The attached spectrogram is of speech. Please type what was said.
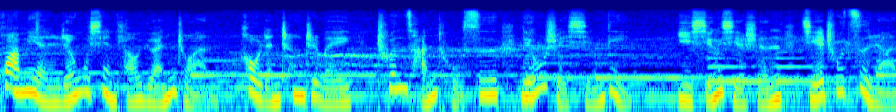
画面人物线条圆转，后人称之为“春蚕吐丝，流水行地”。以形写神，结出自然。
